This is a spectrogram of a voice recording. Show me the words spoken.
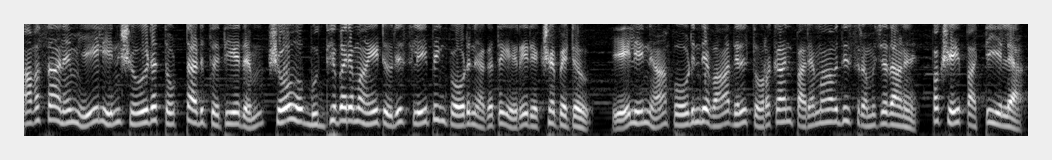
അവസാനം ഏലിയൻ ഷോയുടെ തൊട്ടടുത്തെത്തിയതും ഷോ ബുദ്ധിപരമായിട്ട് ഒരു സ്ലീപ്പിംഗ് പോഡിനകത്ത് കയറി രക്ഷപ്പെട്ടു. ഏലിയൻ ആ പോഡിന്റെ വാതിൽ തുറക്കാൻ പരമാവധി ശ്രമിച്ചതാണ്. പക്ഷേ പറ്റിയില്ല.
